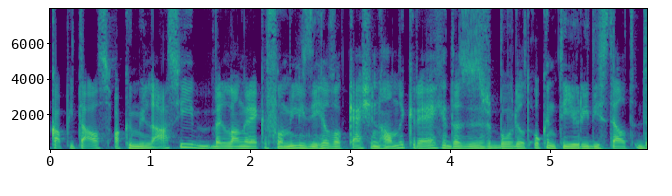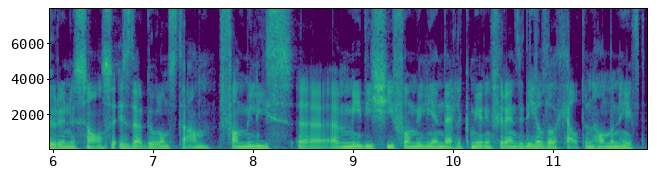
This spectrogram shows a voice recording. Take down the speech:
kapitaalsaccumulatie. Belangrijke families die heel veel cash in handen krijgen. Dat is er bijvoorbeeld ook een theorie die stelt de renaissance is daardoor ontstaan. Families, uh, Medici-familie en dergelijke meer in Firenze die heel veel geld in handen heeft.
